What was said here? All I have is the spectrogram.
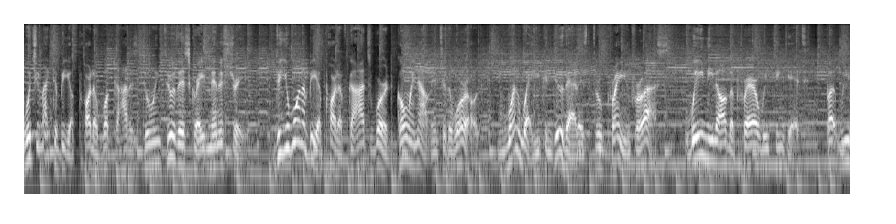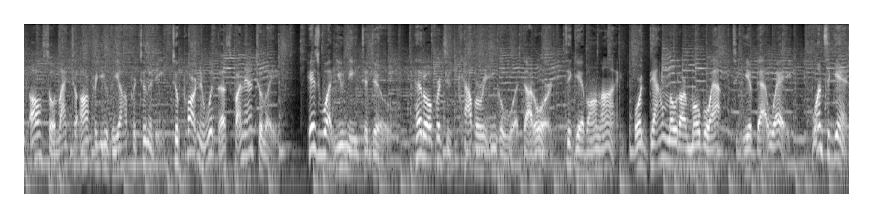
Would you like to be a part of what God is doing through this great ministry? Do you want to be a part of God's Word going out into the world? One way you can do that is through praying for us. We need all the prayer we can get, but we'd also like to offer you the opportunity to partner with us financially. Here's what you need to do. Head over to calvaryinglewood.org to give online or download our mobile app to give that way. Once again,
